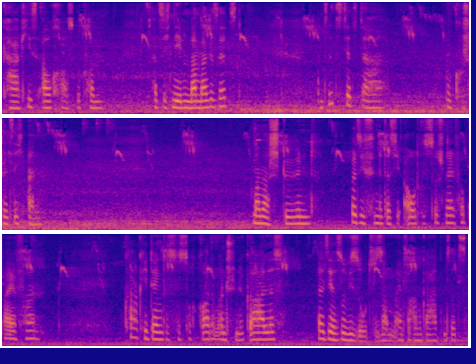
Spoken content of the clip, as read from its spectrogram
Kaki ist auch rausgekommen, hat sich neben Mama gesetzt und sitzt jetzt da und kuschelt sich an. Mama stöhnt, weil sie findet, dass die Autos zu schnell vorbeifahren. Kaki denkt, dass das doch gerade ganz schön egal ist weil sie ja sowieso zusammen einfach im Garten sitzen.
